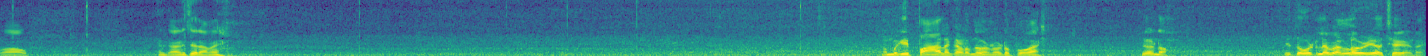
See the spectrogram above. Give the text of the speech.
വാവ്. ഞാൻ കാണിച്ചു തരാമേ. നമുക്ക് ഈ പാലം കടന്നു വേണം കേട്ടോ പോകാൻ. ഇത് കണ്ടോ? ഈ തോട്ടിലെ വെള്ളം ഒഴി ഒച്ച കേട്ടെ.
